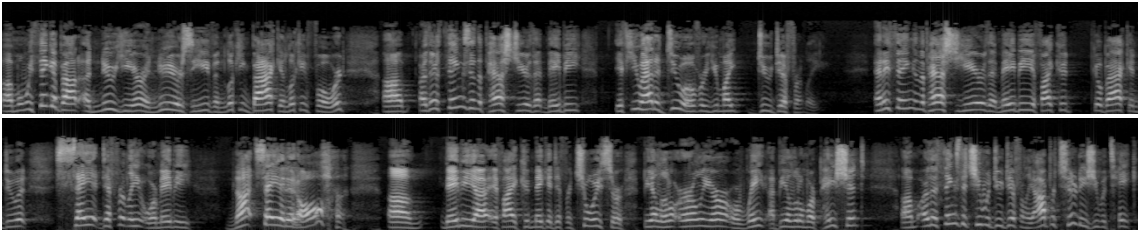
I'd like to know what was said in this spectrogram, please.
um, when we think about a new year and New Year's Eve and looking back and looking forward, uh, are there things in the past year that maybe if you had a do over, you might do differently? Anything in the past year that maybe if I could go back and do it, say it differently, or maybe not say it at all? um, maybe uh, if I could make a different choice or be a little earlier or wait, I'd be a little more patient. Um, are there things that you would do differently, opportunities you would take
